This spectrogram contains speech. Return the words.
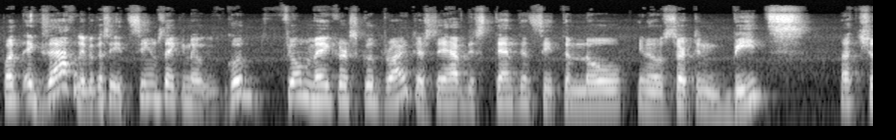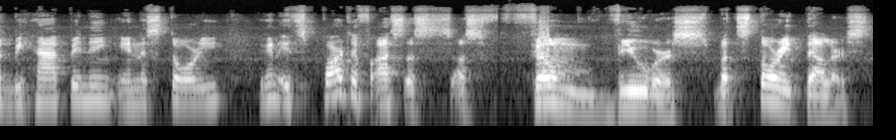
But exactly because it seems like you know, good filmmakers, good writers, they have this tendency to know you know certain beats that should be happening in a story. Again, it's part of us as as film viewers, but storytellers.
